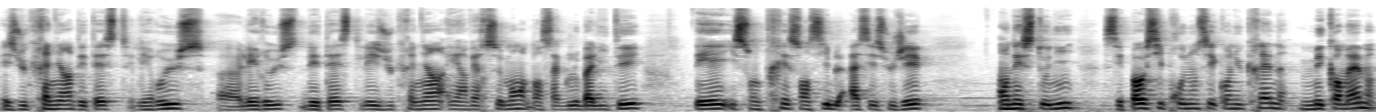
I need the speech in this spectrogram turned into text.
Les Ukrainiens détestent les Russes, les Russes détestent les Ukrainiens et inversement dans sa globalité, et ils sont très sensibles à ces sujets. En Estonie, c'est pas aussi prononcé qu'en Ukraine, mais quand même,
